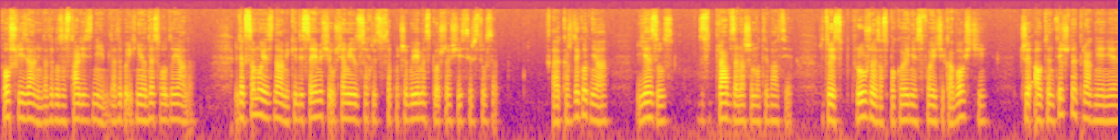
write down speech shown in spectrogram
poszli za Nim, dlatego zostali z Nim, dlatego ich nie odesłał do Jana. I tak samo jest z nami. Kiedy stajemy się uczniami Jezusa Chrystusa, potrzebujemy społeczności z Chrystusem. Ale każdego dnia Jezus sprawdza nasze motywacje. Czy to jest próżne zaspokojenie swojej ciekawości, czy autentyczne pragnienie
